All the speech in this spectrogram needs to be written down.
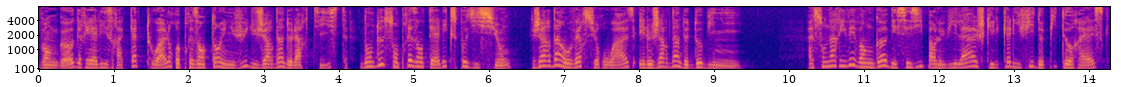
Van Gogh réalisera quatre toiles représentant une vue du jardin de l'artiste, dont deux sont présentées à l'exposition, Jardin Auvers-sur-Oise et le jardin de Daubigny. À son arrivée, Van Gogh est saisi par le village qu'il qualifie de pittoresque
